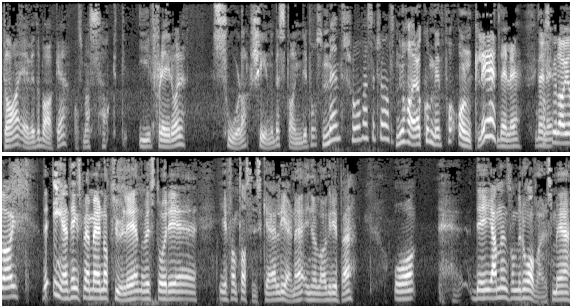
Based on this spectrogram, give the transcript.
Da er vi tilbake, og som jeg har sagt i flere år, sola skinner bestandig på oss. Men se, Wester Charles, nå har jeg kommet på ordentlig. Deilig. Hva skal vi lage i dag? Det er ingenting som er mer naturlig når vi står i, i fantastiske Lierne enn å lage rype. Og det er igjen en sånn råvare som er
